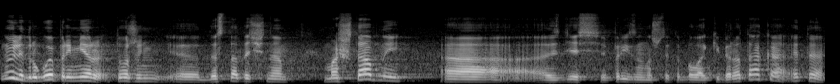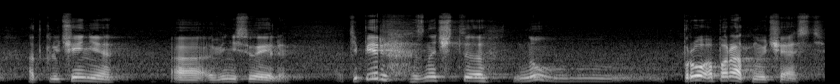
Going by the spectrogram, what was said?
Ну или другой пример, тоже э, достаточно масштабный, а, здесь признано, что это была кибератака, это отключение а, в. Теперь, значит, э, ну, про аппаратную часть.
